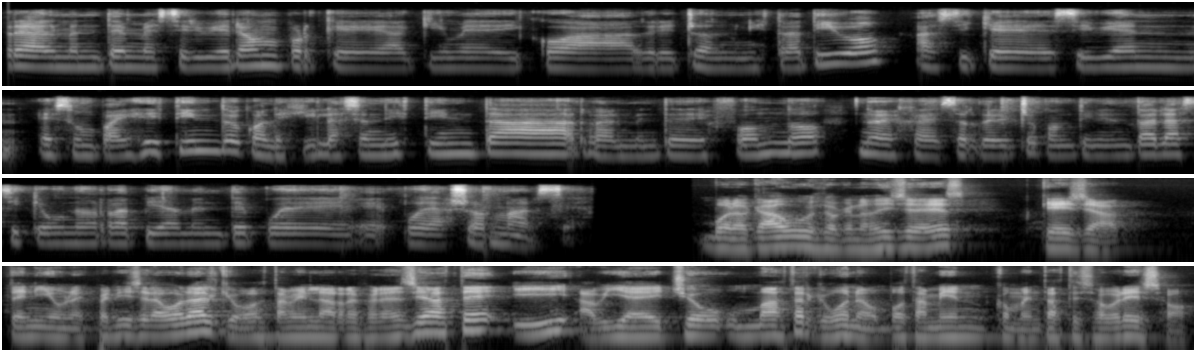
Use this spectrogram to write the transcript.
realmente me sirvieron porque aquí me dedico a derecho administrativo, así que si bien es un país distinto, con legislación distinta, realmente de fondo, no deja de ser derecho continental, así que uno rápidamente puede, puede ayornarse. Bueno, acá lo que nos dice es que ella tenía una experiencia laboral que vos también la referenciaste y había hecho un máster que, bueno, vos también comentaste sobre eso.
